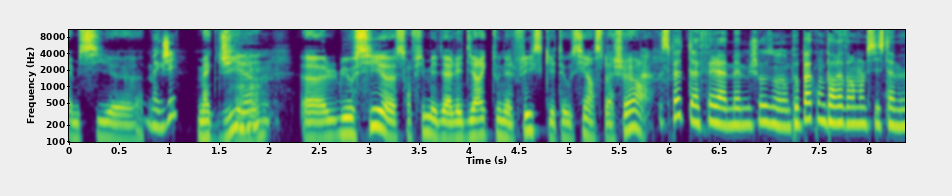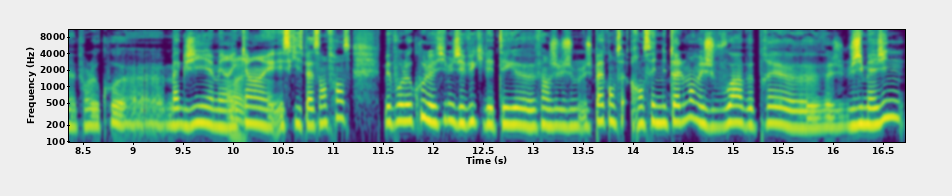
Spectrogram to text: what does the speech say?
MC euh, MacG McG là, Mhm. Euh, lui aussi euh, son film est allé direct to Netflix qui était aussi un slasher. C'est pas tout à fait la même chose. On peut pas comparer vraiment le système pour le coup euh, MacG américain et, et ce qui se passe en France. Mais pour le coup, le film, j'ai vu qu'il était. Enfin, je, je, je suis pas renseigné totalement, mais je vois à peu près. euh, j'imagine.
